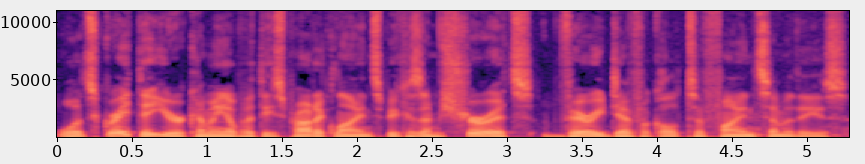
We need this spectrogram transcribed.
Well, it's great that you're coming up with these product lines because I'm sure it's very difficult to find some of these.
